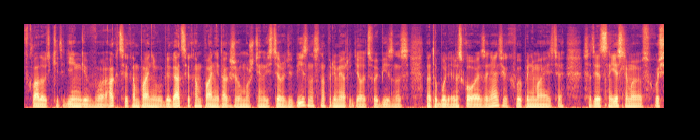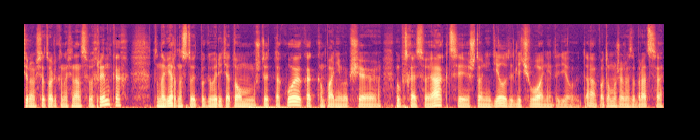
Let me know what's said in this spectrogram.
вкладывать какие-то деньги в акции компании, в облигации компании. Также вы можете инвестировать в бизнес, например, делать свой бизнес. Но это более рисковое занятие, как вы понимаете. Соответственно, если мы сфокусируемся только на финансовых рынках, то, наверное, стоит поговорить о том, что это такое, как компании вообще выпускают свои акции, что они делают и для чего они это делают. Да? Потом уже разобраться,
